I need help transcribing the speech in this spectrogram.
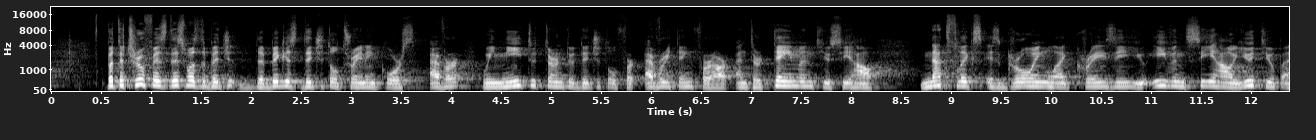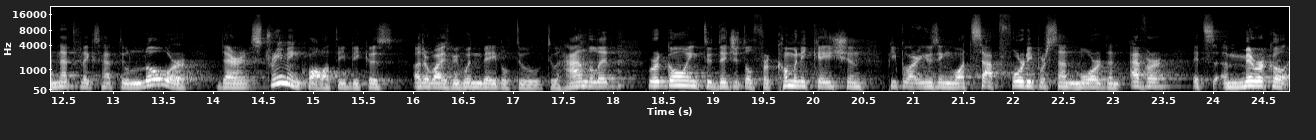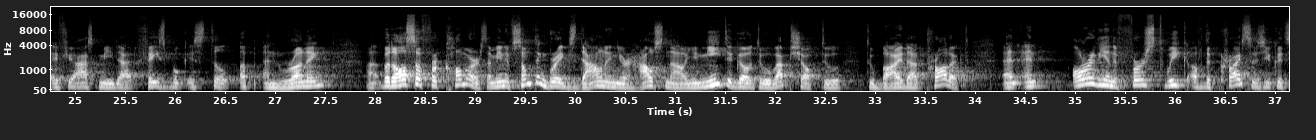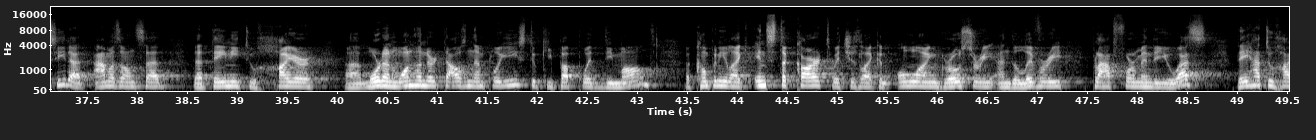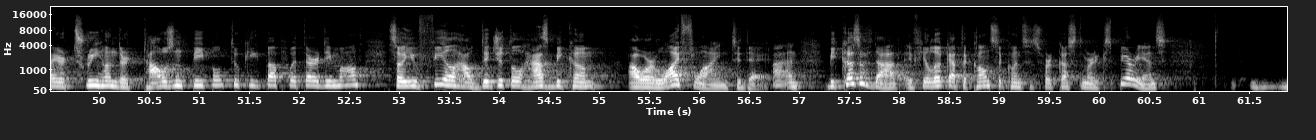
But the truth is, this was the, the biggest digital training course ever. We need to turn to digital for everything, for our entertainment. You see how Netflix is growing like crazy. You even see how YouTube and Netflix had to lower their streaming quality because otherwise we wouldn't be able to, to handle it. We're going to digital for communication. People are using WhatsApp 40% more than ever. It's a miracle, if you ask me, that Facebook is still up and running. Uh, but also for commerce. I mean, if something breaks down in your house now, you need to go to a web shop to, to buy that product. And, and already in the first week of the crisis, you could see that Amazon said that they need to hire uh, more than 100,000 employees to keep up with demand. A company like Instacart, which is like an online grocery and delivery platform in the US, they had to hire 300,000 people to keep up with their demand. So you feel how digital has become our lifeline today. And because of that, if you look at the consequences for customer experience,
